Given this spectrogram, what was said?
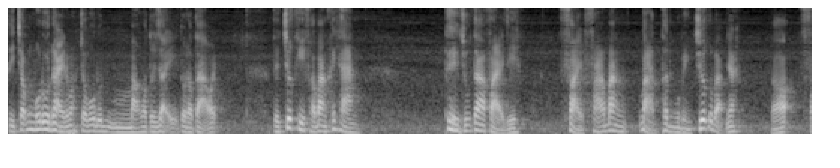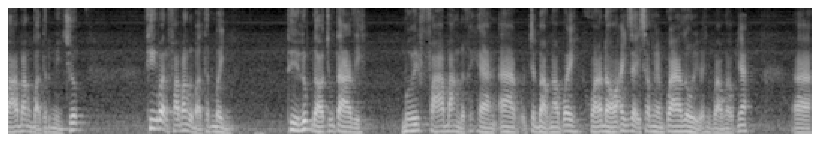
Thì trong mô đun này đúng không? Trong mô đun mà tôi dạy tôi đào tạo ấy thì trước khi phá băng khách hàng thì chúng ta phải gì? Phải phá băng bản thân của mình trước các bạn nhé đó phá băng bản thân mình trước. Khi các bạn phá băng được bản thân mình thì lúc đó chúng ta gì? Mới phá băng được khách hàng. À Trần Bảo Ngọc ơi khóa đó anh dạy xong ngày hôm qua rồi anh Bảo Ngọc nhé à,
